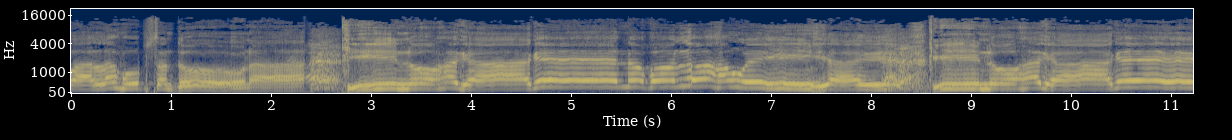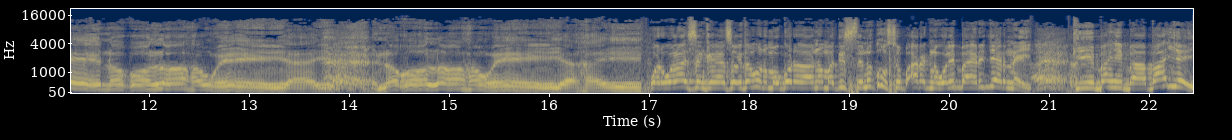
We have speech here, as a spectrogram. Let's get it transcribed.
waa la hubsan doonaa kiinoo hagaage haweeyay kiinoo hagaage noqon loo haweeyay noqon loo haweeyahay warwalaasankaheesoydanhunamagoradaano madisinid usub aragna waliba erjarnay kii bahi baaba'yey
